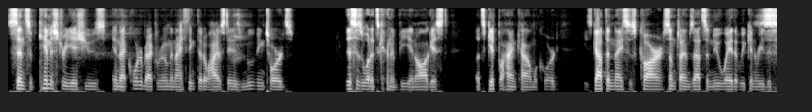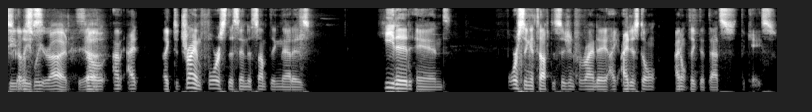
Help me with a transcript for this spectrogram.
sense of chemistry issues in that quarterback room. And I think that Ohio State is moving towards this is what it's going to be in August. Let's get behind Kyle McCord. He's got the nicest car. Sometimes that's a new way that we can read the tea leaves. A sweet ride. Yeah. So I, I like to try and force this into something that is heated and forcing a tough decision for Ryan Day. I, I just don't. I don't think that that's the case.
